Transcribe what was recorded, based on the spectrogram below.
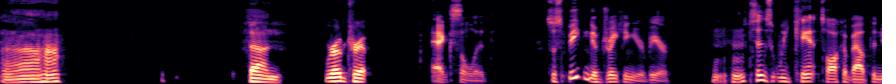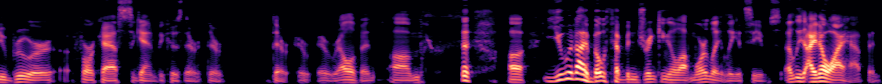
uh huh. Done. Road trip. Excellent. So speaking of drinking your beer, hmm since we can't talk about the new brewer forecasts again because they're they're they're ir- irrelevant. Um, uh, you and I both have been drinking a lot more lately. It seems. At least I know I have been,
